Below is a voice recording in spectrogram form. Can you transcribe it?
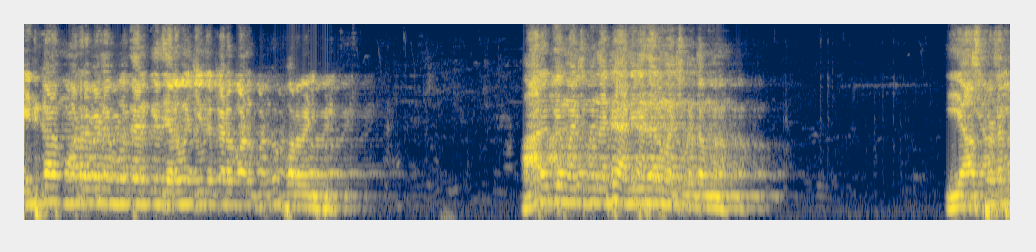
ఇంటికాడ మోటార్ వెళ్ళకపోతే జ్వరం వచ్చి ఇంటికాడ పడుకుంటూ పొరవడిపోయి ఆరోగ్యం మంచిగుందంటే అన్ని విధాలు మంచుకుంటాం మనం. ఈ హాస్పిటల్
